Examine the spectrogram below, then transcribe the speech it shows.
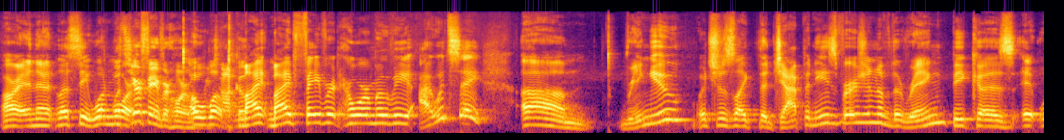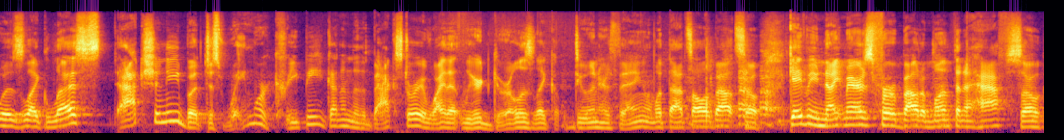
All right, and then let's see one more. What's your favorite horror Oh, movie, well, Taco? my my favorite horror movie, I would say, um, Ringu, which is like the Japanese version of The Ring, because it was like less actiony, but just way more creepy. Got into the backstory of why that weird girl is like doing her thing and what that's all about. So gave me nightmares for about a month and a half. So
